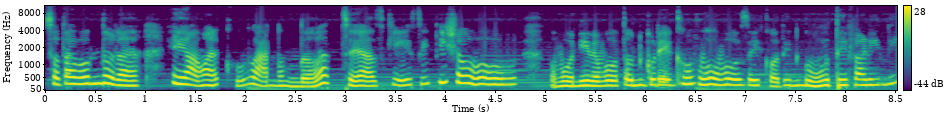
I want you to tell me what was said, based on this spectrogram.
শ্রোতা বন্ধুরা, এই আমার খুব আনন্দ হচ্ছে আজকে এসিটি শো মনের মতন করে ঘুমোবো সে কদিন ঘুমোতে পারিনি।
